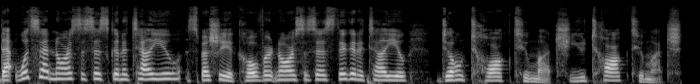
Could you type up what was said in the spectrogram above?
that what's that narcissist going to tell you? Especially a covert narcissist they're going to tell you don't talk too much. You talk too much.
